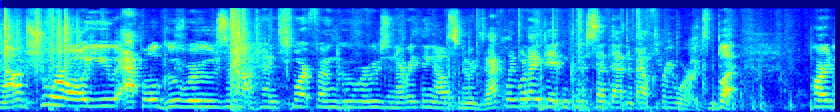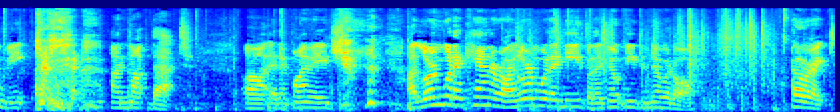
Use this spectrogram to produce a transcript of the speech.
Now, I'm sure all you Apple gurus and, and smartphone gurus and everything else know exactly what I did and could have said that in about three words. But, pardon me, I'm not that. Uh, and at my age, I learn what I can or I learn what I need, but I don't need to know it all. All right.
